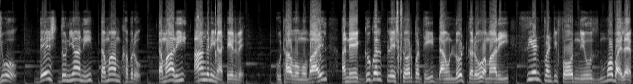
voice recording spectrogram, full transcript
જુઓ દેશ દુનિયાની તમામ ખબરો તમારી આંગળીના ટેરવે. ઉઠાવો મોબાઈલ અને ગૂગલ પ્લે સ્ટોર પરથી ડાઉનલોડ કરો અમારી CN twenty four news mobile app.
